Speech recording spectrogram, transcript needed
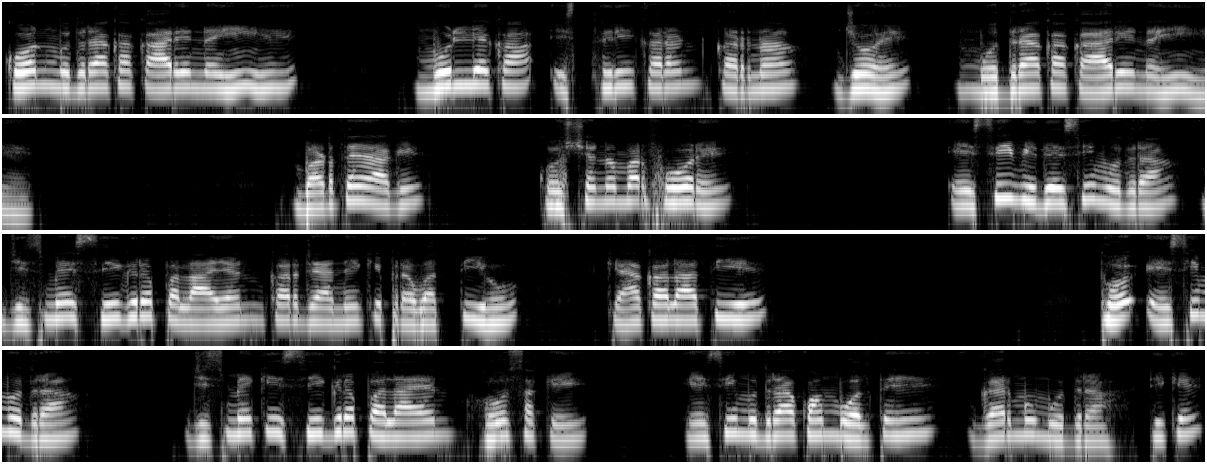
कौन मुद्रा का कार्य नहीं है? मूल्य का स्थिरीकरण करना जो है, मुद्रा का कार्य नहीं है। बढ़ते हैं आगे। क्वेश्चन नंबर फोर है, ऐसी विदेशी मुद्रा जिसमें शीघ्र पलायन कर जाने की प्रवृत्ति हो, क्या कहलाती है? तो ऐसी मुद्रा जिसमें कि शीघ्र पलायन हो सके, ऐसी मुद्रा को हम बोलते हैं गर्म मुद्रा, ठीक है?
